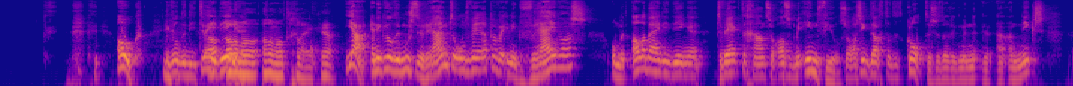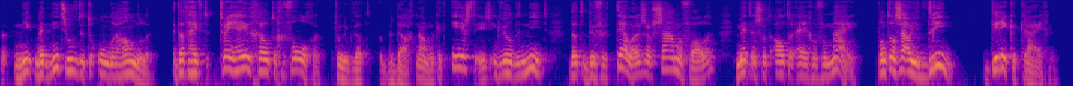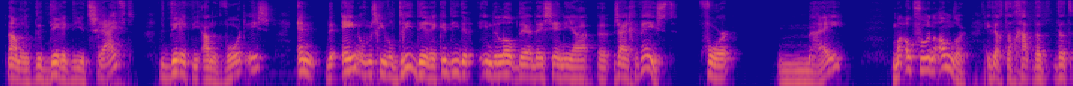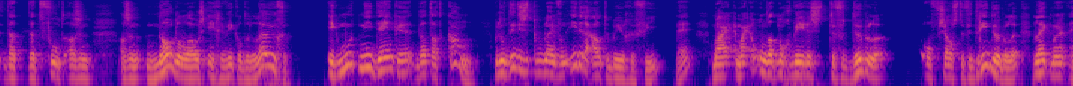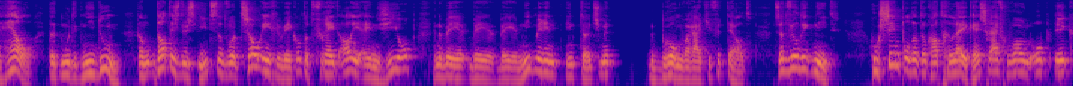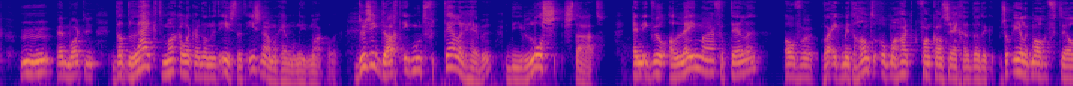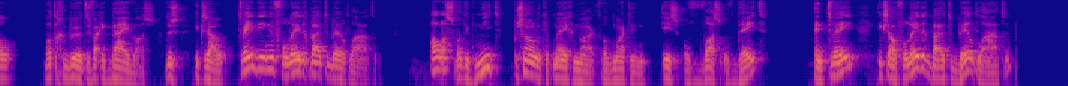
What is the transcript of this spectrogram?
ook. Ik wilde die twee dingen. allemaal, allemaal tegelijk, ja. Ja, en ik wilde, moest een ruimte ontwerpen waarin ik vrij was om met allebei die dingen te werk te gaan zoals het me inviel. Zoals ik dacht dat het klopte, zodat ik me eh, aan niks, eh, niet, met niets hoefde te onderhandelen. En Dat heeft twee hele grote gevolgen toen ik dat bedacht. Namelijk het eerste is, ik wilde niet dat de verteller zou samenvallen met een soort alter ego van mij. Want dan zou je drie Dirken krijgen. Namelijk de Dirk die het schrijft, de Dirk die aan het woord is en de één of misschien wel drie Dirken die er in de loop der decennia eh, zijn geweest. Voor mij, maar ook voor een ander. Ik dacht, dat, gaat, dat, dat, dat, dat voelt als een, als een nodeloos ingewikkelde leugen. Ik moet niet denken dat dat kan. Ik bedoel, dit is het probleem van iedere autobiografie. Hè? Maar, maar om dat nog weer eens te verdubbelen of zelfs te verdriedubbelen, leek me hel. Dat moet ik niet doen. Dan, dat is dus iets, dat wordt zo ingewikkeld, dat vreet al je energie op. En dan ben je, ben je, ben je niet meer in, in touch met de bron waaruit je vertelt. Dus dat wilde ik niet. Hoe simpel dat ook had geleken. Hè? Schrijf gewoon op, ik, en Martin. Dat lijkt makkelijker dan het is. Dat is namelijk helemaal niet makkelijk. Dus ik dacht, ik moet verteller hebben die los staat. En ik wil alleen maar vertellen over waar ik met hand op mijn hart van kan zeggen dat ik zo eerlijk mogelijk vertel wat er gebeurd is waar ik bij was. Dus ik zou twee dingen volledig buiten beeld laten. Alles wat ik niet persoonlijk heb meegemaakt, wat Martin is of was of deed. En twee, ik zou volledig buiten beeld laten,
